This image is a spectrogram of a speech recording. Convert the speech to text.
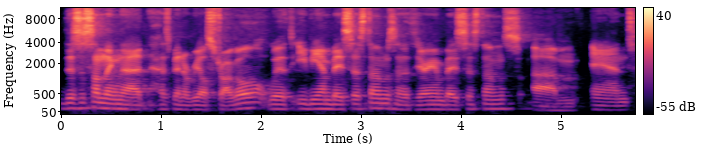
this is something that has been a real struggle with EVM-based systems and Ethereum-based systems, um, and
